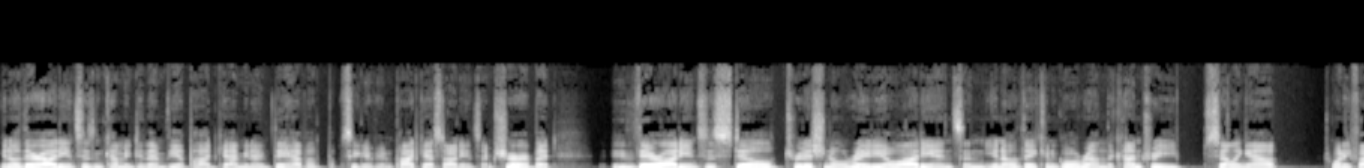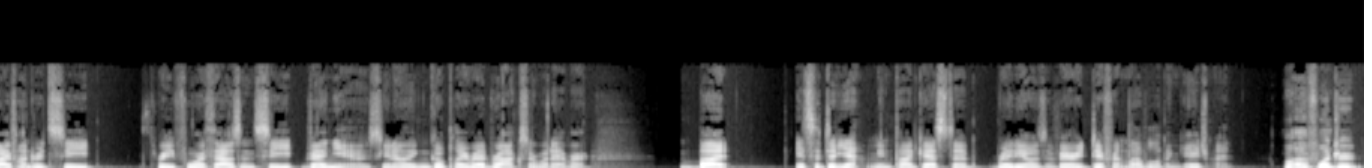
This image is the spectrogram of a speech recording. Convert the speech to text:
you know, their audience isn't coming to them via podcast. I mean, they have a significant podcast audience, I'm sure, but their audience is still traditional radio audience, and you know, they can go around the country selling out 2,500 seat, three, four thousand seat venues. You know, they can go play Red Rocks or whatever. But it's a yeah. I mean, podcast to radio is a very different level of engagement. Well, I've wondered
